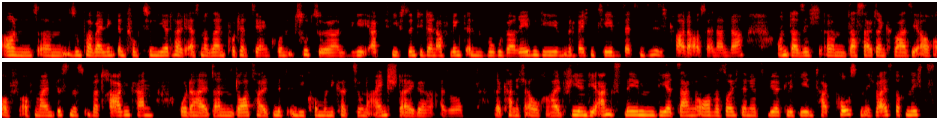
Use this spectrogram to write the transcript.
und ähm, super bei LinkedIn funktioniert halt erstmal seinen potenziellen Kunden zuzuhören. Wie aktiv sind die denn auf LinkedIn? Worüber reden die? Mit welchen Themen setzen sie sich gerade auseinander? Und dass ich ähm, das halt dann quasi auch auf, auf mein Business übertragen kann oder halt dann dort halt mit in die Kommunikation einsteige. Also da kann ich auch halt vielen die Angst nehmen, die jetzt sagen, oh, was soll ich denn jetzt wirklich jeden Tag posten? Ich weiß doch nichts.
